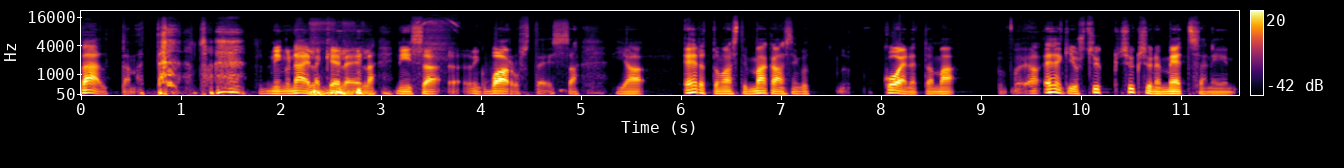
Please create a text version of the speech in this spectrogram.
välttämättä niin kuin näillä keleillä niissä äh, niin kuin varusteissa. Ja ehdottomasti mä kanssa niin koen, että mä etenkin just syk- syksyinen metsä, niin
